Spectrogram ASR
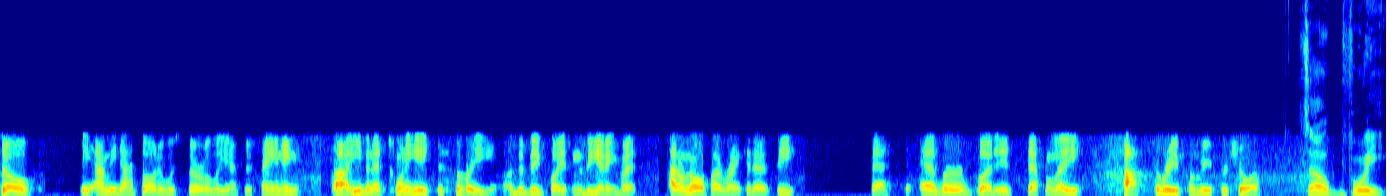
so I mean, I thought it was thoroughly entertaining, uh, even at 28 to three, uh, the big plays in the beginning. But I don't know if I rank it as the best ever, but it's definitely top three for me for sure. So before we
